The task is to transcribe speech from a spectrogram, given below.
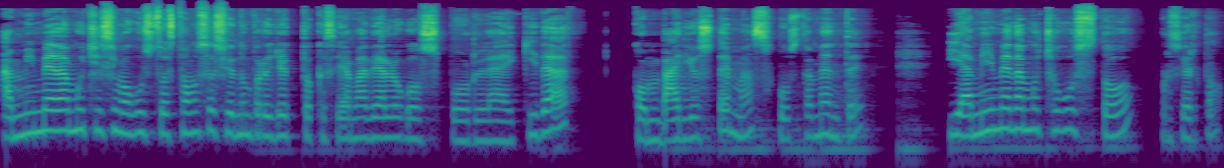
a mí me da muchísimo gusto. Estamos haciendo un proyecto que se llama Diálogos por la Equidad, con varios temas, justamente. Y a mí me da mucho gusto, por cierto,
